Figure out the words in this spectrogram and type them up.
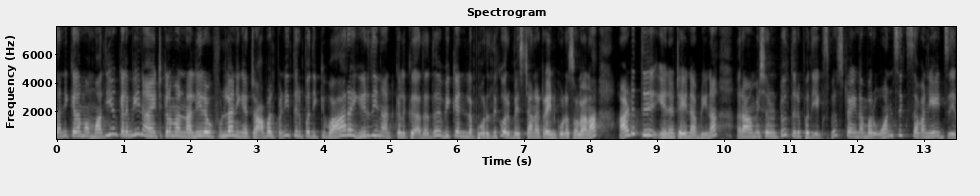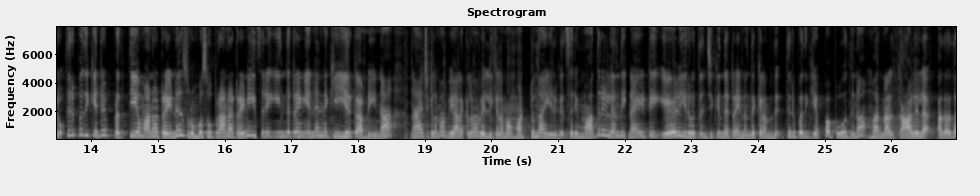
சனிக்கிழமை மதியம் கிளம்பி ஞாயிற்றுக்கிழமை நள்ளிரவு ஃபுல்லாக நீங்கள் ட்ராவல் பண்ணி திருப்பதிக்கு வார இறுதி நாட்களுக்கு அதாவது வீக்கெண்டில் போகிறதுக்கு ஒரு பெஸ்ட்டான ட்ரெயின் கூட சொல்லலாம். அடுத்து என்ன ட்ரெயின் அப்படின்னா Rameswaram to Tirupati express train number one six seven eight zero திருப்பதிக்கென்றே பிரத்யேகமான ட்ரெயின் ரொம்ப சூப்பரான ட்ரெயின் சரி இந்த ட்ரெயின் என்னென்னக்கு இருக்குது அப்படின்னா ஞாயிற்றுக்கிழமை வியாழக்கிழமை வெள்ளிக்கிழமை மட்டும்தான் இருக்குது சரி மதுரையிலேருந்து நைட்டு ஏழு இருபத்தஞ்சுக்கு இந்த ட்ரெயின் வந்து கிளம்புது. திருப்பதிக்கு எப்போ போகுதுன்னா மறுநாள் காலையில் அதாவது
